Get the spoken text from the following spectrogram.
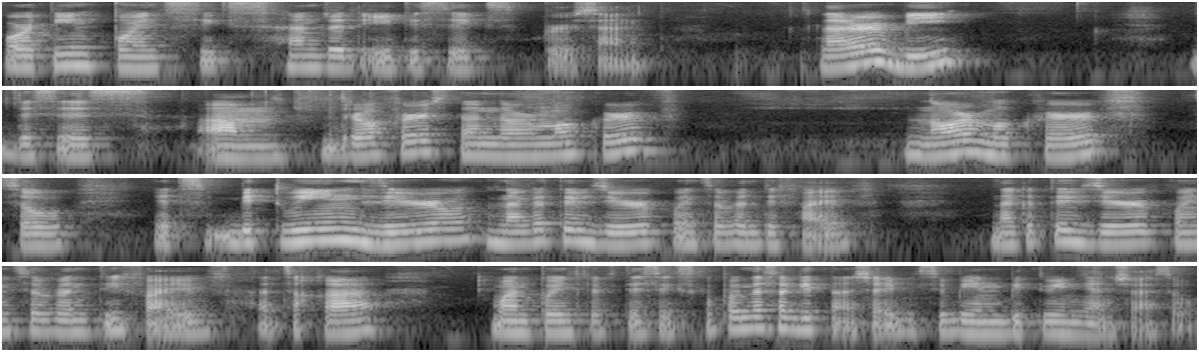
14.686%. Letter B, this is, um, draw first the normal curve. Normal curve, so it's between 0, negative 0 0.75, negative 0.75 at saka 1.56. Kapag nasa gitna siya, ibig sabihin between yan siya. So,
